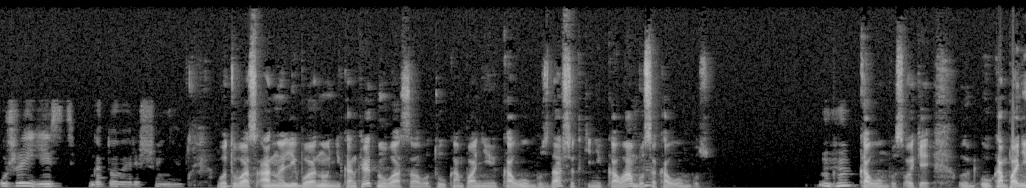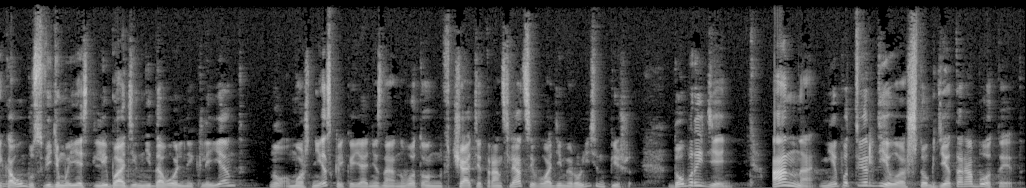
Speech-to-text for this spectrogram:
уже есть готовое решение. Вот у вас, Анна, либо, ну, не конкретно у вас, а вот у компании Колумбус, да, все-таки не Коламбус, mm-hmm. а Колумбус? Колумбус, окей. У компании Колумбус, видимо, есть либо один недовольный клиент, ну, может, несколько, я не знаю. Но вот он в чате трансляции, Владимир Улитин пишет. Добрый день. Анна не подтвердила, что где-то работает.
